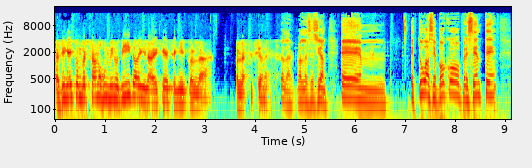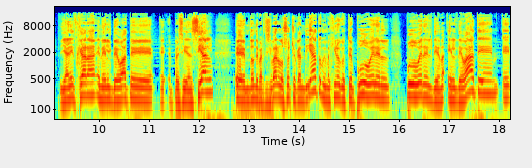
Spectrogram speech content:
Así que ahí conversamos un minutito y la dejé seguir con la con las sesiones. Con la, con la sesión. Em, estuvo hace poco presente Janet Jara en el debate eh, presidencial, em, donde participaron los ocho candidatos. Me imagino que usted pudo ver el pudo ver el, el debate. Eh,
